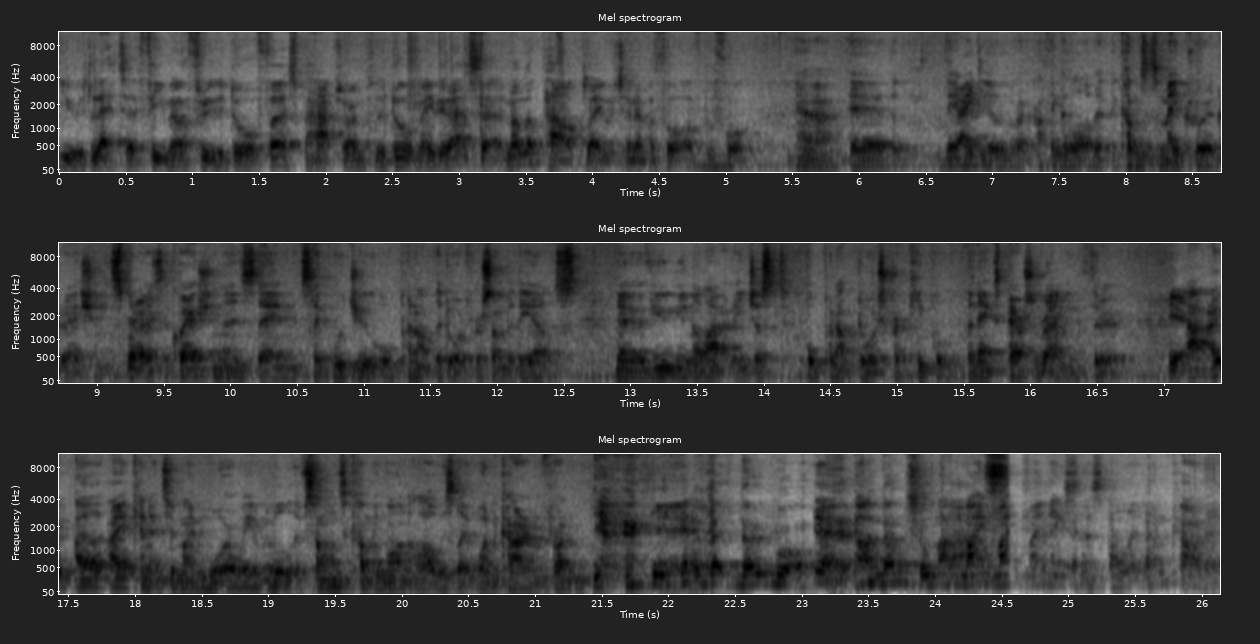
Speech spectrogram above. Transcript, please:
you would let a female through the door first, perhaps, or open the door. Maybe that's a, another power play which I never thought of before. Yeah, uh, the, idea of it, I think a lot of it becomes as microaggressions. Right. Because the question is then, it's like, would you open up the door for somebody else? Now, if you unilaterally just open up doors for people, the next person Right. coming through, Yeah. I, I, I it to my motorway rule. If someone's coming on, I'll always let one car in front. yeah, but no more. Yeah, uh, none shall my, my, my, my niceness, I'll let one car in,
